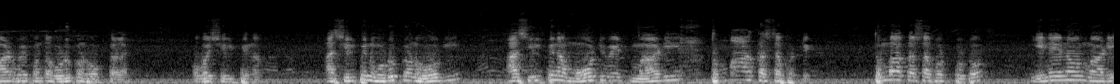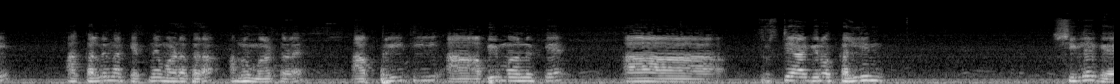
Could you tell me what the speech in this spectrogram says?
ಮಾಡ್ಬೇಕು ಅಂತ ಹುಡುಕೊಂಡು ಹೋಗ್ತಾಳೆ, ಒಬ್ಬ ಶಿಲ್ಪಿನ. ಆ ಶಿಲ್ಪಿನ ಹುಡುಕೊಂಡು ಹೋಗಿ, ಆ ಶಿಲ್ಪಿನ ಮೋಟಿವೇಟ್ ಮಾಡಿ ತುಂಬಾ ಕಷ್ಟಪಟ್ಟು ತುಂಬಾ ಕಷ್ಟಪಟ್ಬಿಟ್ಟು ಏನೇನೋ ಮಾಡಿ ಆ ಕಲ್ಲಿನ ಕೆತ್ತನೆ ಮಾಡೋ ತರ ಅನು ಮಾಡ್ತಾಳೆ. ಆ ಪ್ರೀತಿ, ಆ ಅಭಿಮಾನಕ್ಕೆ, ಆ ಸೃಷ್ಟಿಯಾಗಿರೋ ಕಲ್ಲಿನ ಶಿಲೆಗೆ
